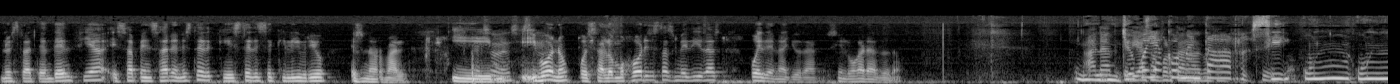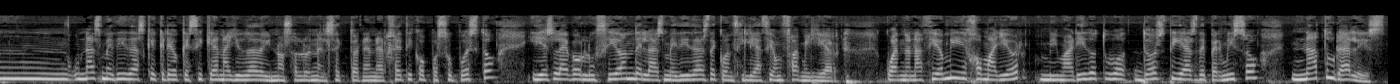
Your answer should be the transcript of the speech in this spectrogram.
nuestra tendencia es a pensar en este que este desequilibrio es normal. Y, y bueno, pues a lo mejor estas medidas pueden ayudar, sin lugar a duda. Ana, Yo voy a comentar, sí, Sí. un- un- unas medidas que creo que sí que han ayudado y no solo en el sector energético, por supuesto, y es la evolución de las medidas de conciliación familiar. Cuando nació mi hijo mayor, mi marido tuvo dos días de permiso naturales.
